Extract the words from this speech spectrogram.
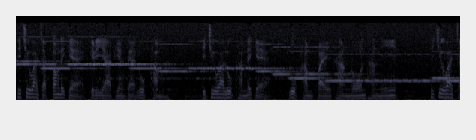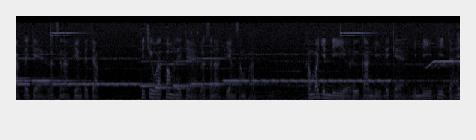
ที่ชื่อว่าจับต้องได้แก่กิริยาเพียงแต่รูปคลำที่ชื่อว่ารูปคลำได้แก่ รูปคลำไปทางโน้นทางนี้ ที่ชื่อว่าจับได้แก่ลักษณะเพียงแต่จับ ที่ชื่อว่าต้องได้แก่ลักษณะเพียงสัมผัส คำว่ายินดีหรือการบีบได้แก่ ยินดีที่จะให้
